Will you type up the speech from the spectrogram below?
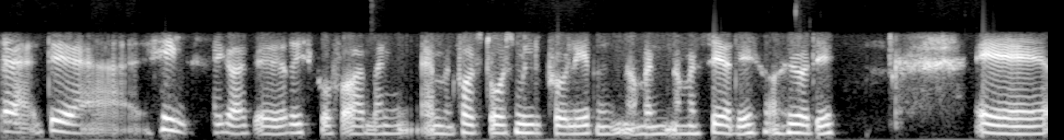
der, det er helt sikkert øh, risiko for, at man, at man får et stort smil på læben, når man, når man ser det og hører det. Øh,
